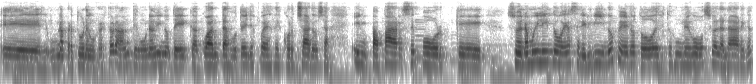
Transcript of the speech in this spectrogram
eh, una apertura en un restaurante, en una vinoteca, cuántas botellas puedes descorchar, o sea, empaparse porque suena muy lindo, voy a salir vino, pero todo esto es un negocio a la larga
